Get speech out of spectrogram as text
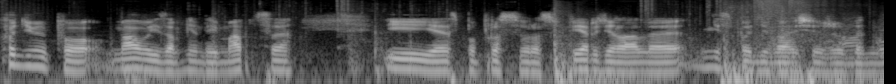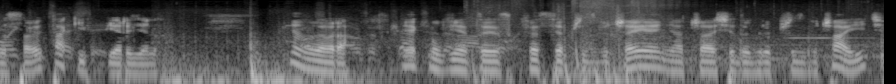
chodzimy po małej, zamkniętej mapce i jest po prostu rozpierdziel, ale nie spodziewałem się, że będę dostał taki wpierdziel. Nie no dobra, jak mówiłem, to jest kwestia przyzwyczajenia, trzeba się do gry przyzwyczaić.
